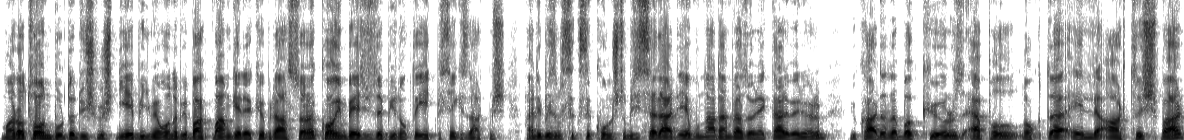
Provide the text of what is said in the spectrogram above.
Maraton burada düşmüş. Niye bilmiyorum ona bir bakmam gerekiyor biraz sonra. Coinbase %1.78 artmış. Hani bizim sık sık konuştuğumuz hisseler diye bunlardan biraz örnekler veriyorum. Yukarıda da bakıyoruz. Apple .50 artış var.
